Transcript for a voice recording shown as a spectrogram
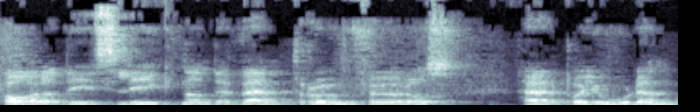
paradisliknande väntrum för oss här på jorden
